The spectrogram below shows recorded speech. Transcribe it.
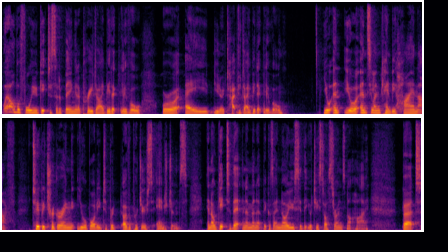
well before you get to sort of being in a pre diabetic level or a you know type 2 diabetic level, your, your insulin can be high enough to be triggering your body to overproduce androgens. And I'll get to that in a minute because I know you said that your testosterone's not high. But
